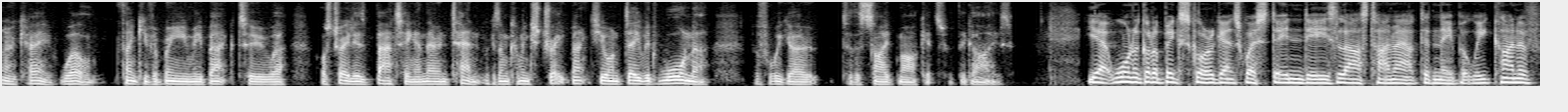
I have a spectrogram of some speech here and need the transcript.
Okay, well, thank you for bringing me back to uh, Australia's batting and their intent because I'm coming straight back to you on David Warner before we go to the side markets with the guys. Yeah, Warner got a big score against West Indies last time out, didn't he? But we kind of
